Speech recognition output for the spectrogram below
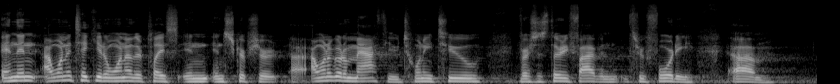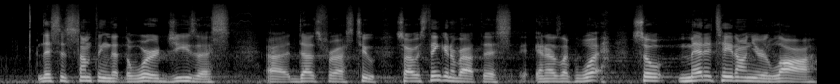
and then I want to take you to one other place in, in Scripture. I want to go to Matthew 22, verses 35 and through 40. Um, this is something that the word Jesus uh, does for us too. So I was thinking about this, and I was like, what? So meditate on your law.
